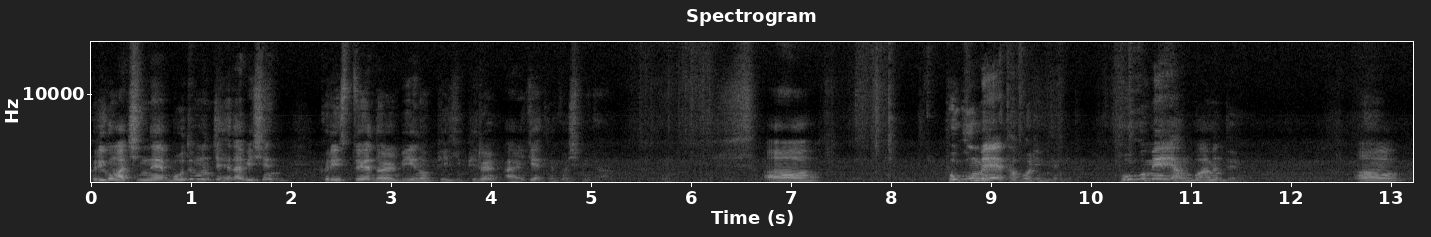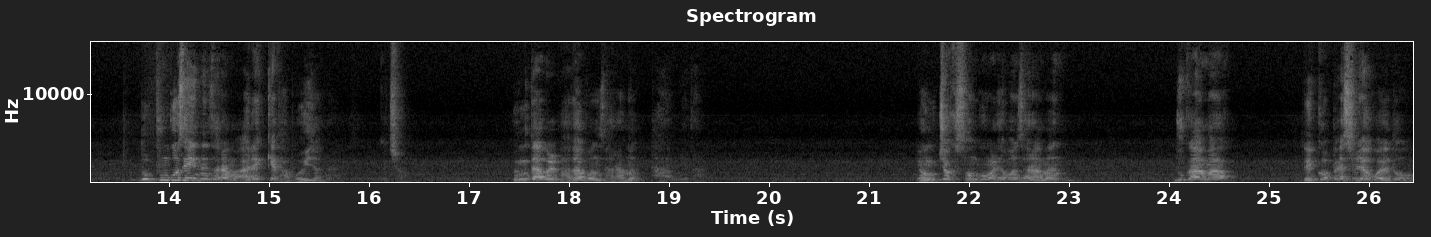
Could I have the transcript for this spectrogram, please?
그리고 마침내 모든 문제 해답이신 그리스도의 넓이, 높이, 깊이를 알게 될 것입니다. 네. 어, 복음에 다 버리면 됩니다. 복음에 양보하면 돼요. 어, 높은 곳에 있는 사람은 아랫게 다 보이잖아요. 그쵸? 응답을 받아본 사람은 다 압니다. 영적 성공을 해본 사람은 누가 막 내 거 뺏으려고 해도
